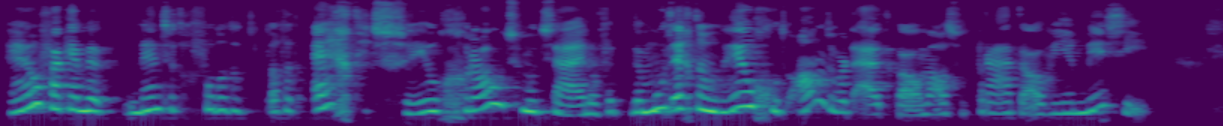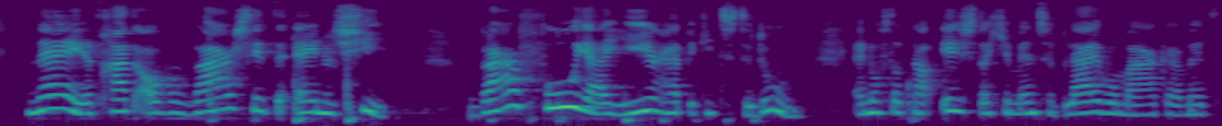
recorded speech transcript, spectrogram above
Heel vaak hebben mensen het gevoel dat het, dat het echt iets heel groots moet zijn. Of er moet echt een heel goed antwoord uitkomen als we praten over je missie. Nee, het gaat over waar zit de energie. Waar voel jij hier heb ik iets te doen? En of dat nou is dat je mensen blij wil maken met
